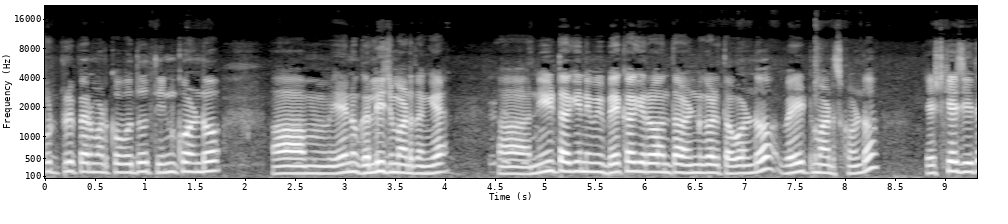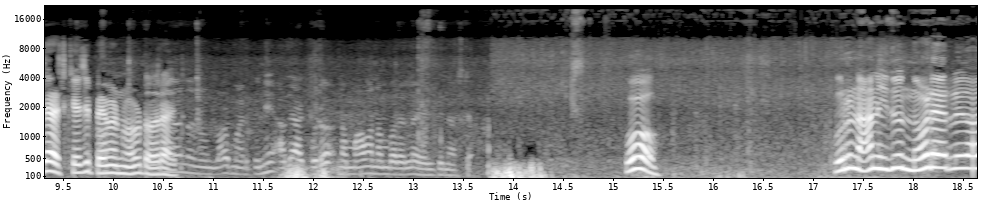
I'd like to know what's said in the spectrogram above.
ಫುಡ್ ಪ್ರಿಪೇರ್ ಮಾಡ್ಕೋಬೋದು ತಿನ್ಕೊಂಡು ಏನು ಗಲೀಜು ಮಾಡ್ದಂಗೆ. ನೀಟಾಗಿ ನಿಮಗೆ ಬೇಕಾಗಿರೋವಂಥ ಹಣ್ಣುಗಳು ತೊಗೊಂಡು ವೆಯ್ಟ್ ಮಾಡಿಸ್ಕೊಂಡು ಎಷ್ಟು ಕೆ ಜಿ ಇದೆ ಅಷ್ಟು ಕೆ ಜಿ ಪೇಮೆಂಟ್ ಮಾಡ್ಬಿಟ್ಟು ಹೋದ್ರೆ ಆಯ್ತು. ನಾನು ಮಾಡ್ತೀನಿ ಅದೇ ಆಗ್ಬಿಡು ನಮ್ಮ ಮಾವ ನಂಬರ್ ಎಲ್ಲ ಹೇಳ್ತೀನಿ ಅಷ್ಟೇ. ಓ ಗುರು ನಾನು ಇದು ನೋಡೇ ಇರಲಿಲ್ಲ.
